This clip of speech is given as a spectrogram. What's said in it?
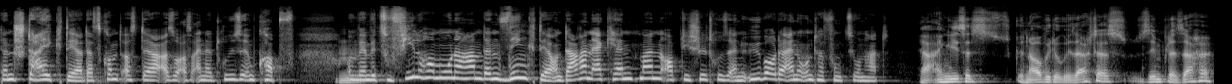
dann steigt der. Das kommt aus der, also aus einer Drüse im Kopf. Mhm. Und wenn wir zu viel Hormone haben, dann sinkt der. Und daran erkennt man, ob die Schilddrüse eine Über- oder eine Unterfunktion hat. Ja, eigentlich ist es genau wie du gesagt hast, simple Sache.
